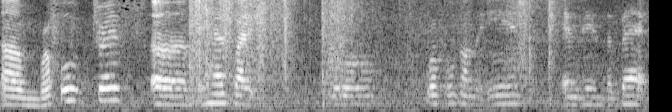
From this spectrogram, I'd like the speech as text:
um, ruffle dress. Um, it has like little ruffles on the end, and then the back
